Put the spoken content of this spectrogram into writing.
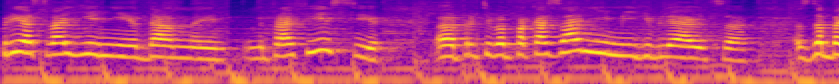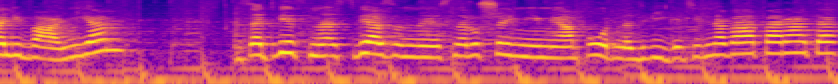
При освоении данной профессии э, противопоказаниями являются заболевания, соответственно, связанные с нарушениями опорно-двигательного аппарата,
